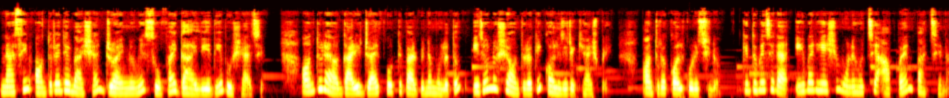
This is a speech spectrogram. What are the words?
নাসিম অন্তরাদের বাসার ড্রয়িং রুমে সোফায় গা এলিয়ে দিয়ে বসে আছে। অন্তরা গাড়ি ড্রাইভ করতে পারবে না মূলত, এজন্য সে অন্তরাকে কলেজে রেখে আসবে। অন্তরা কল করেছিল, কিন্তু বেচারা বাড়ি এসে মনে হচ্ছে আপ্যায়ন পাচ্ছে না।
